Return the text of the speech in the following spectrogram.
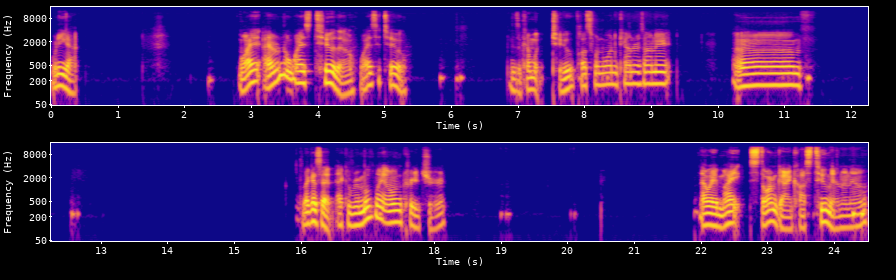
What do you got? Why? I don't know why it's two though. Why is it two? Does it come with two plus one one counters on it? Um. Like I said, I could remove my own creature. That way my storm guy costs two mana now.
